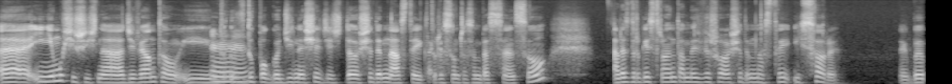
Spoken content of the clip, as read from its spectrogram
e, i nie musisz iść na dziewiątą i d- w dupo godzinę siedzieć do 17, które są czasem bez sensu, ale z drugiej strony tam byś wyszła o 17 i sorry. Jakby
